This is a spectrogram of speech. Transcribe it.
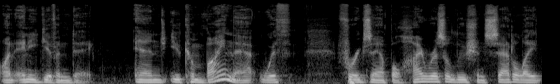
on any given day. And you combine that with, for example, high resolution satellite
